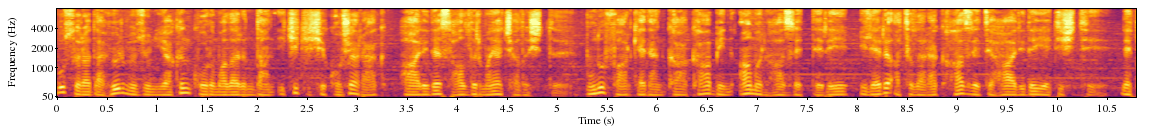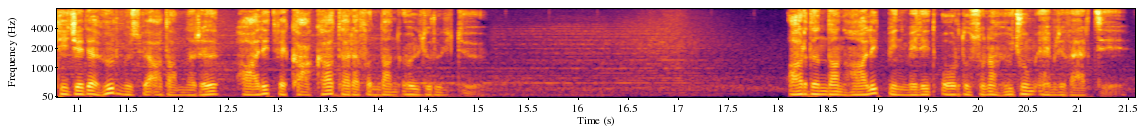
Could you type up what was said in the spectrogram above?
Bu sırada Hürmüz'ün yakın korumalarından iki kişi koşarak Halid'e saldırmaya çalıştı. Bunu fark eden KK bin Amr Hazretleri ileri atılarak Hazreti Halid'e yetişti. Neticede Hürmüz ve adamları Halid ve KK tarafından öldürüldü. Ardından Halid bin Velid ordusuna hücum emri verdi.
